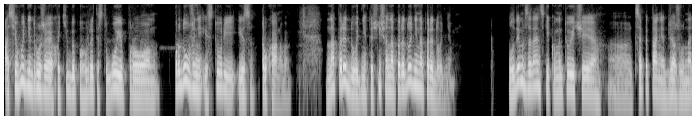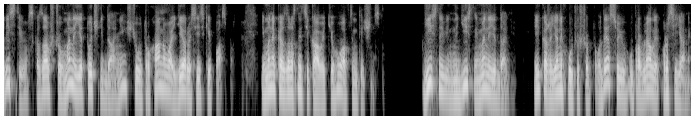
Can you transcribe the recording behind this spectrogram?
А сьогодні, друже, хотів би поговорити з тобою про продовження історії із Трухановим. Напередодні, точніше, напередодні, напередодні. Володимир Зеленський, коментуючи е, це питання для журналістів, сказав, що в мене є точні дані, що у Труханова є російський паспорт. І мене каже, зараз не цікавить його автентичність. Дійсний він, не дійсний, в мене є дані. І каже: Я не хочу, щоб Одесою управляли росіяни,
